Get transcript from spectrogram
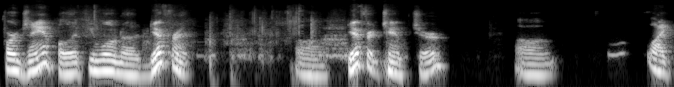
for example, if you want a different uh, different temperature, uh, like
